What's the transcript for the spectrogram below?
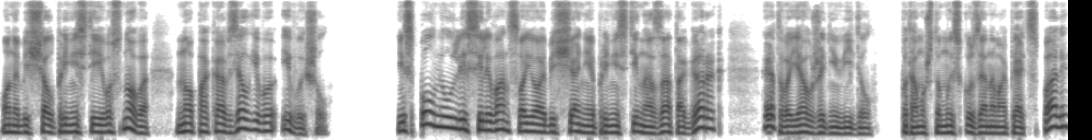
Он обещал принести его снова, но пока взял его и вышел. Исполнил ли Селиван свое обещание принести назад агарок, этого я уже не видел, потому что мы с кузеном опять спали,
